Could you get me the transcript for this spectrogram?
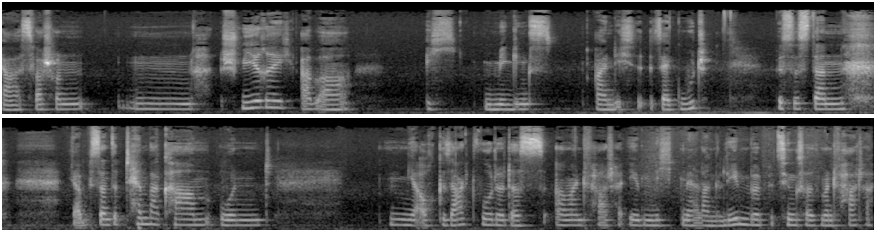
ja, es war schon mh, mm, schwierig, aber ich, mir ging es eigentlich sehr gut, bis es dann, ja, bis dann September kam und mir auch gesagt wurde, dass äh, mein Vater eben nicht mehr lange leben wird, beziehungsweise mein Vater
